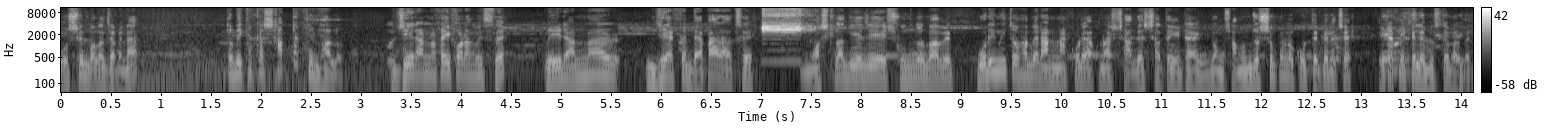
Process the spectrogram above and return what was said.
অবশ্যই বলা যাবে না। তবে এখানকার স্বাদটা খুব ভালো। যে রান্নাটাই করা হয়েছে, এই রান্নার যে একটা ব্যাপার আছে মশলা দিয়ে যে সুন্দরভাবে, পরিমিতভাবে রান্না করে আপনার স্বাদের সাথে এটা একদম সামঞ্জস্যপূর্ণ করতে পেরেছে, এটা আপনি খেলে বুঝতে পারবেন।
